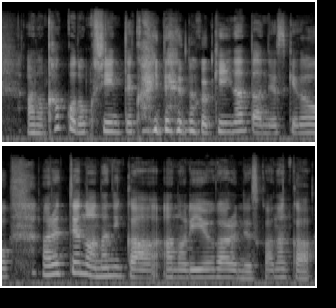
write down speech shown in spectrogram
「あのかっこ独身」って書いてるのが気になったんですけどあれっていうのは何かあの理由があるんですか？なんか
